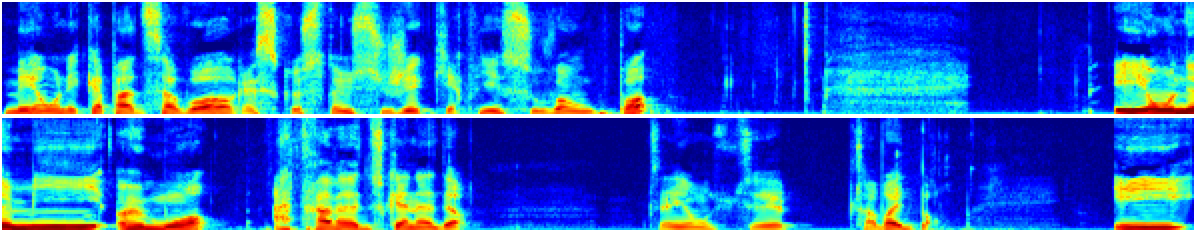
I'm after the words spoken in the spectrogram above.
mais on est capable de savoir est-ce que c'est un sujet qui revient souvent ou pas. Et on a mis un mois à travers du Canada. on se dit, ça va être bon. Et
